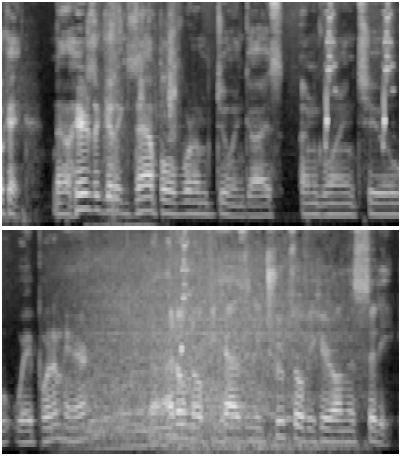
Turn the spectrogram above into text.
Okay, now here's a good example of what I'm doing, guys. I'm going to waypoint him here. I don't know if he has any troops over here on this city.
